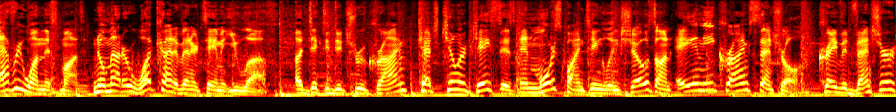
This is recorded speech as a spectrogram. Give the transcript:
everyone this month, no matter what kind of entertainment you love. Addicted to true crime? Catch killer cases and more spine-tingling shows on A&E Crime Central. Crave adventure?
